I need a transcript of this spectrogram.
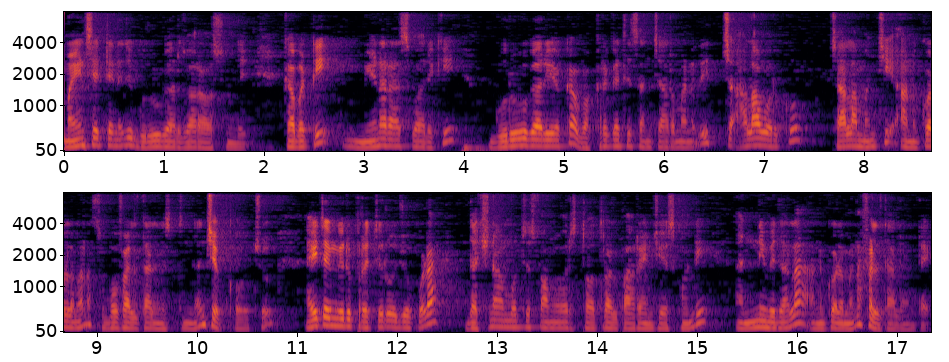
మైండ్ సెట్ అనేది గురువు గారి ద్వారా వస్తుంది. కాబట్టి మీనరాశి వారికి గురువు గారి యొక్క వక్రగతి సంచారం అనేది చాలా వరకు చాలా మంచి అనుకూలమైన శుభ ఫలితాలను ఇస్తుందని చెప్పుకోవచ్చు. అయితే మీరు ప్రతిరోజు కూడా దక్షిణామూర్తి స్వామివారి స్తోత్రాలు పారాయణ చేసుకోండి. అన్ని విధాల అనుకూలమైన ఫలితాలు ఉంటాయి.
